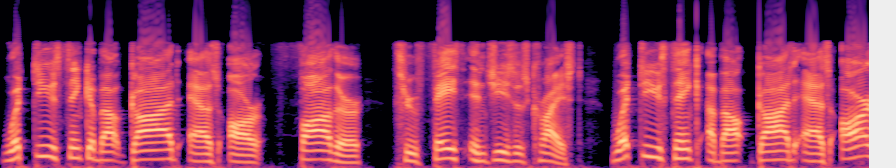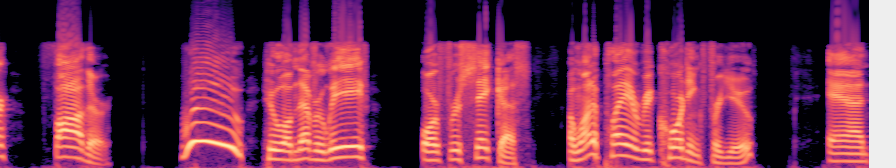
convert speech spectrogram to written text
What do you think about God as our Father through faith in Jesus Christ? What do you think about God as our Father? Woo! Who will never leave or forsake us. I want to play a recording for you. And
